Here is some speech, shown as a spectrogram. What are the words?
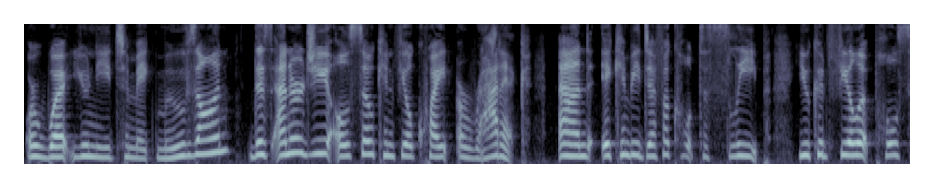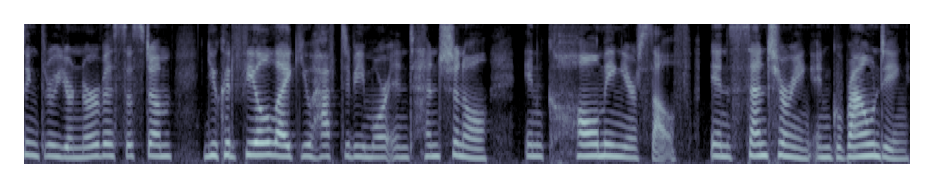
or what you need to make moves on. This energy also can feel quite erratic and it can be difficult to sleep. You could feel it pulsing through your nervous system. You could feel like you have to be more intentional in calming yourself, in centering, in grounding,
